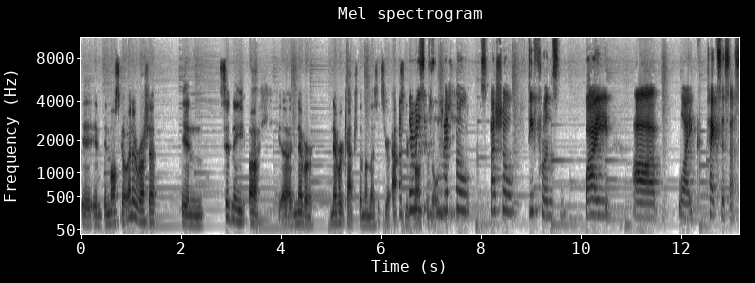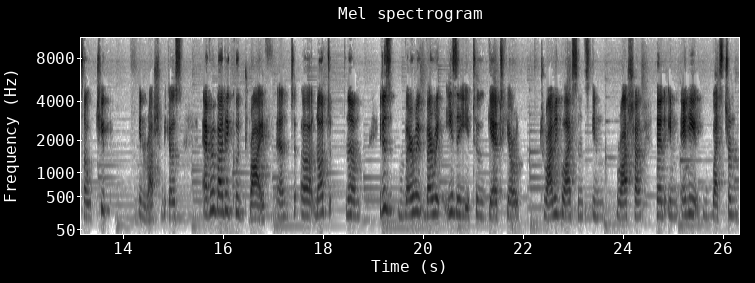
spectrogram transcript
in in Moscow and in Russia. In Sydney, uh, uh, never never catch them unless it's your absolute. But there is a special special difference why uh like taxis are so cheap in Russia because everybody could drive and uh, not um, it is very very easy to get your driving license in Russia than in any Western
